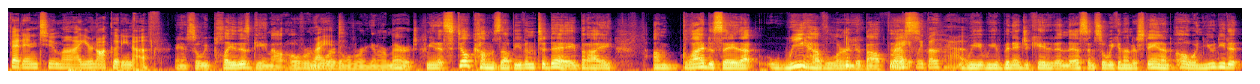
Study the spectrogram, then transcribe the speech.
fed into my you're not good enough. And so we play this game out over and over and over again in our marriage. I mean, it still comes up even today, but I, I'm glad to say that we have learned about this. Right. We both have. We we've been educated in this, and so we can understand. Oh, when you need it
